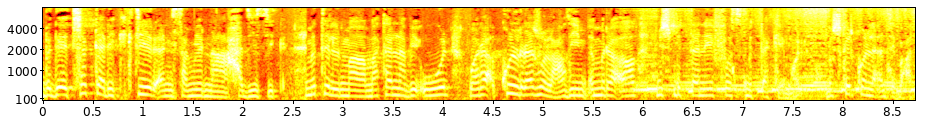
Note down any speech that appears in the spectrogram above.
بدي أتشكرك كثير أني سميرنا حديثك. مثل ما مثلنا بيقول وراء كل رجل عظيم امرأة مش بالتنافس بالتكامل. بشكركم لانتباهكم.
